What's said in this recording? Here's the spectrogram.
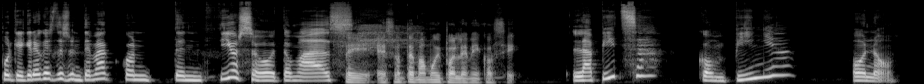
porque creo que este es un tema contencioso, Tomás. Sí, es un tema muy polémico, sí. ¿La pizza con piña o no?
